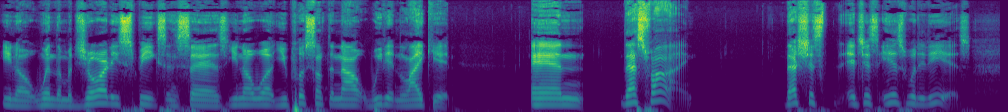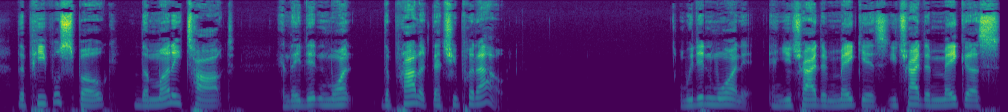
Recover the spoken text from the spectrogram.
You know, when the majority speaks and says, "You know what? You put something out, we didn't like it." And that's fine. That's just it just is what it is. The people spoke, the money talked, and they didn't want the product that you put out. We didn't want it, and you tried to make us you tried to make us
